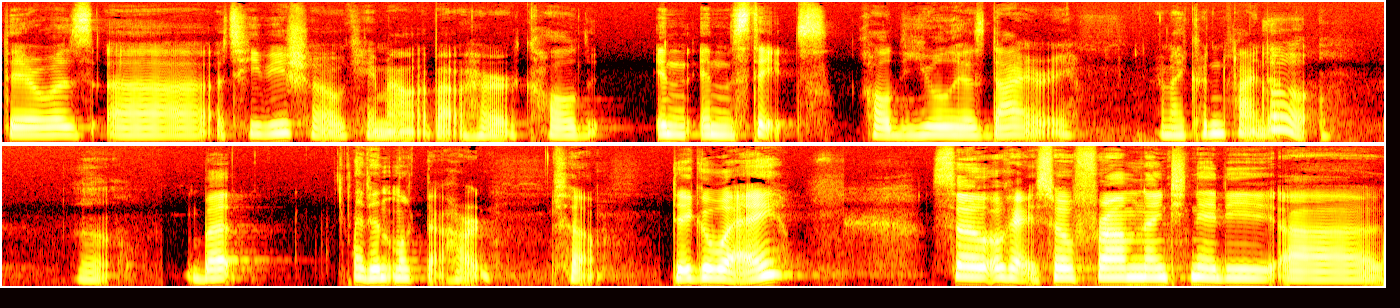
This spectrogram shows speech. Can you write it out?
there was a, a TV show came out about her called in in the states called Yulia's Diary, and I couldn't find it, Oh. Oh. but I didn't look that hard. So dig away. So okay, so from 1980, uh,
